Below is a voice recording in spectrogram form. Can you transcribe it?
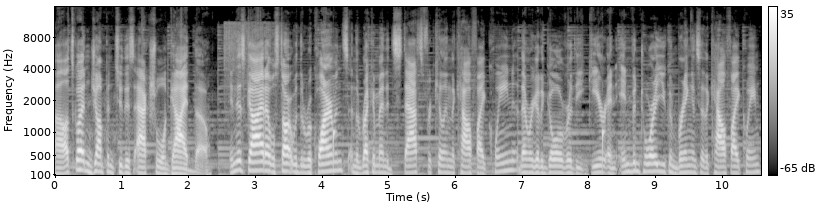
Uh, let's go ahead and jump into this actual guide though. In this guide, I will start with the requirements and the recommended stats for killing the Kalphite Queen. Then we're going to go over the gear and inventory you can bring into the Kalphite Queen.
